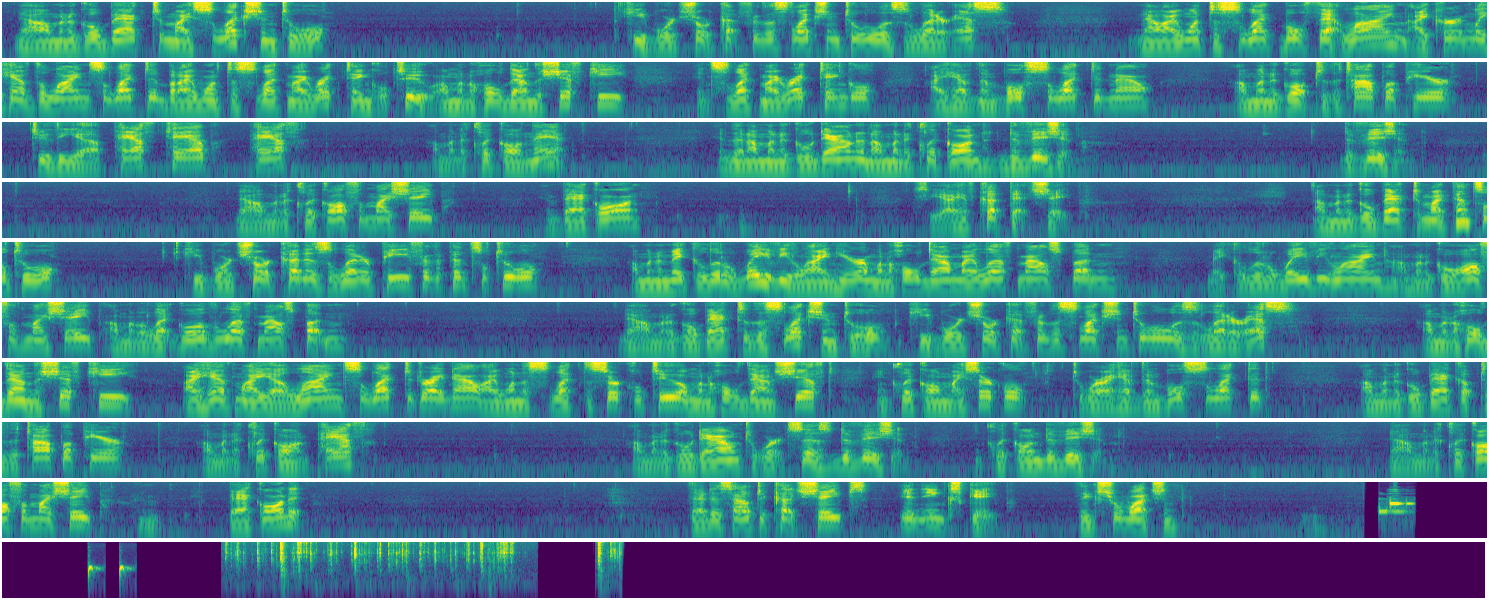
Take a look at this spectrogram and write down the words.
Now I'm going to go back to my selection tool. The keyboard shortcut for the selection tool is the letter S. Now I want to select both that line. I currently have the line selected, but I want to select my rectangle too. I'm going to hold down the shift key and select my rectangle. I have them both selected now. I'm going to go up to the top up here to the uh, path tab, path. I'm going to click on that. And then I'm going to go down and I'm going to click on division. Division. Now I'm going to click off of my shape and back on. See, I have cut that shape. I'm going to go back to my pencil tool. Keyboard shortcut is the letter P for the pencil tool. I'm going to make a little wavy line here. I'm going to hold down my left mouse button, make a little wavy line. I'm going to go off of my shape. I'm going to let go of the left mouse button. Now I'm going to go back to the selection tool. Keyboard shortcut for the selection tool is the letter S. I'm going to hold down the shift key, I have my uh, line selected right now. I want to select the circle too. I'm going to hold down shift and click on my circle to where I have them both selected. I'm going to go back up to the top up here. I'm going to click on path. I'm going to go down to where it says division and click on division. Now I'm going to click off of my shape and back on it. That is how to cut shapes in Inkscape. Thanks for watching.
